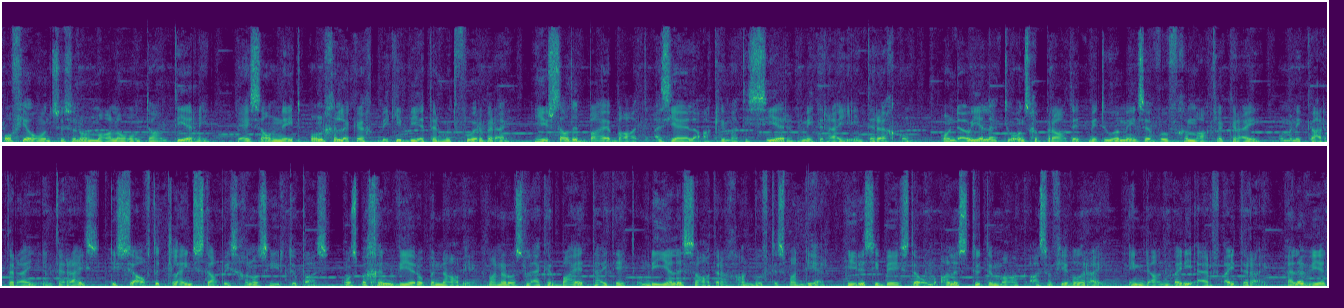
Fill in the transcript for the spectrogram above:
of jou hond soos 'n normale hond te hanteer nie. Jy sal net ongelukkig bietjie beter moet voorberei. Hier sal dit baie baat as jy hulle akklimatiseer met ry en terugkom. Onthou julle toe ons gepraat het met hoe mense woef gemaklik ry om in die kar te ry en te reis? Dieselfde klein stappies gaan ons hier toepas. Ons begin weer op 'n naweek wanneer ons lekker baie tyd het om die hele Saterdag aan woef te spandeer. Hier is die beste om alles toe te maak asof jy wil ry en dan by die erf uit te ry. Hulle weet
